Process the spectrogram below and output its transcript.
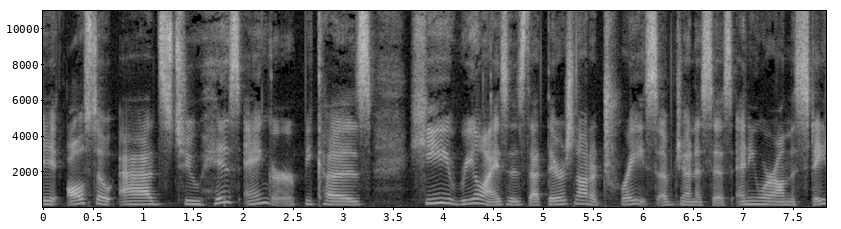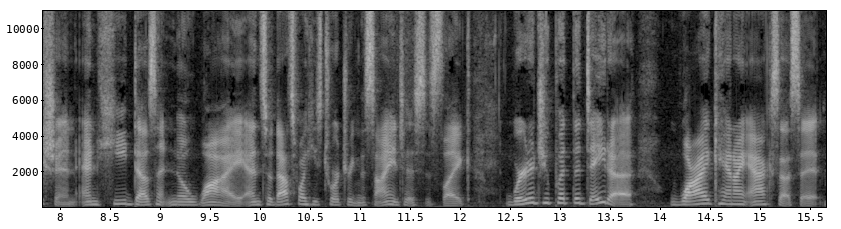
it also adds to his anger because he realizes that there's not a trace of Genesis anywhere on the station and he doesn't know why. And so that's why he's torturing the scientists. It's like, where did you put the data? Why can't I access it?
